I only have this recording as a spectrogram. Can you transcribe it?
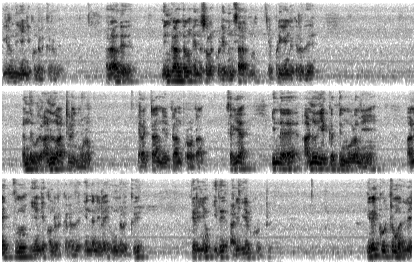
இருந்து இயங்கிக் கொண்டிருக்கிறது. அதாவது மின்காந்தம் என்று சொல்லக்கூடிய மின்சாரம் எப்படி இயங்குகிறது? அந்த ஒரு அணு ஆற்றலின் மூலம். Electron neutron proton. சரியா? இந்த அணு இயக்கத்தின் மூலமே அனைத்தும் இயங்கிக் கொண்டிருக்கிறது இந்த நிலை உங்களுக்கு தெரியும். இது அறிவியல் கூற்று. இறை கூற்றும் அதுவே.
